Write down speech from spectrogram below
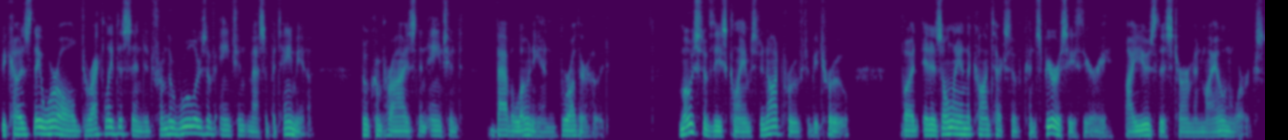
because they were all directly descended from the rulers of ancient Mesopotamia, who comprised an ancient Babylonian brotherhood. Most of these claims do not prove to be true, but it is only in the context of conspiracy theory I use this term in my own works.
